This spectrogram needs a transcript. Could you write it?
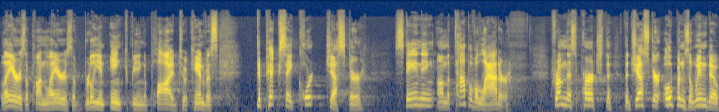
layers upon layers of brilliant ink being applied to a canvas, depicts a court jester standing on the top of a ladder. From this perch, the, the jester opens a window,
